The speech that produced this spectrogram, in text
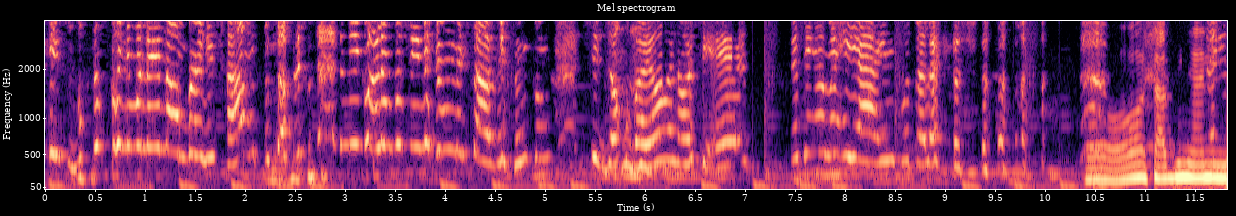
Facebook, tapos kunin mo na yung number ni Sam. Sabi, hindi ko alam kung sino yung nagsabi nun, kung si Jock ba yun o si S. Kasi nga mahihain po talaga siya. Oo, sabi nga ni,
